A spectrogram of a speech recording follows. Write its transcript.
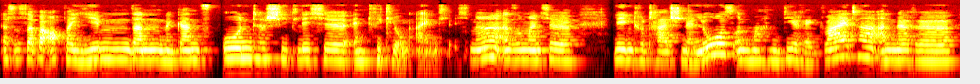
Es ist aber auch bei jedem dann eine ganz unterschiedliche Entwicklung eigentlich. Ne? Also manche legen total schnell los und machen direkt weiter. Andere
